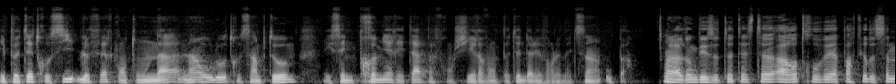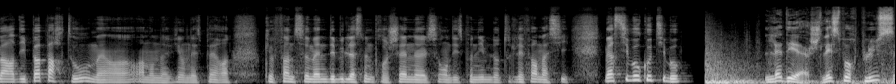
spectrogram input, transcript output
et peut-être aussi le faire quand on a l'un ou l'autre symptôme, et c'est une première étape à franchir avant peut-être d'aller voir le médecin ou pas. Voilà, donc des autotests à retrouver à partir de ce mardi, pas partout, mais à mon avis, on espère que fin de semaine, début de la semaine prochaine, elles seront disponibles dans toutes les pharmacies. Merci beaucoup Thibaut. L'ADH, les sports plus,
